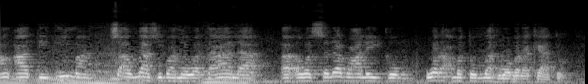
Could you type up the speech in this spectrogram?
ang ating iman sa Allah subhanahu wa ta'ala. Uh, wassalamu alaikum wa rahmatullahi wa barakatuh.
